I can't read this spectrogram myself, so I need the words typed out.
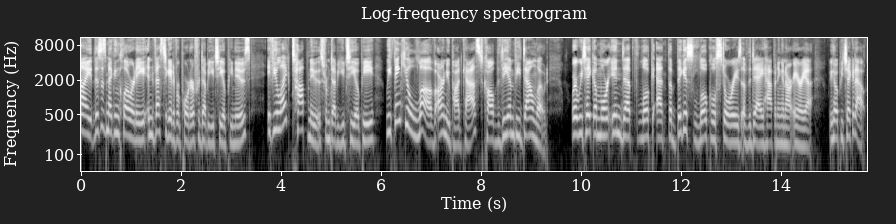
Hi, this is Megan Cloherty, investigative reporter for WTOP News. If you like top news from WTOP, we think you'll love our new podcast called the DMV Download, where we take a more in depth look at the biggest local stories of the day happening in our area. We hope you check it out.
